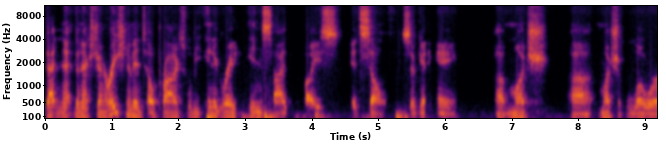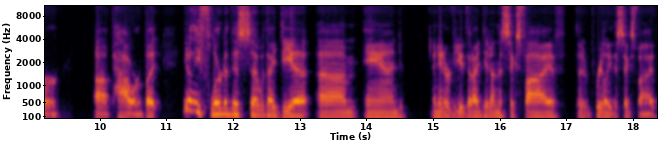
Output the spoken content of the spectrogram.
that ne- the next generation of Intel products will be integrated inside the device itself. So getting a, a much uh, much lower uh, power. But you know they flirted this uh, with idea um, and an interview that I did on the six five, the really the six five.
